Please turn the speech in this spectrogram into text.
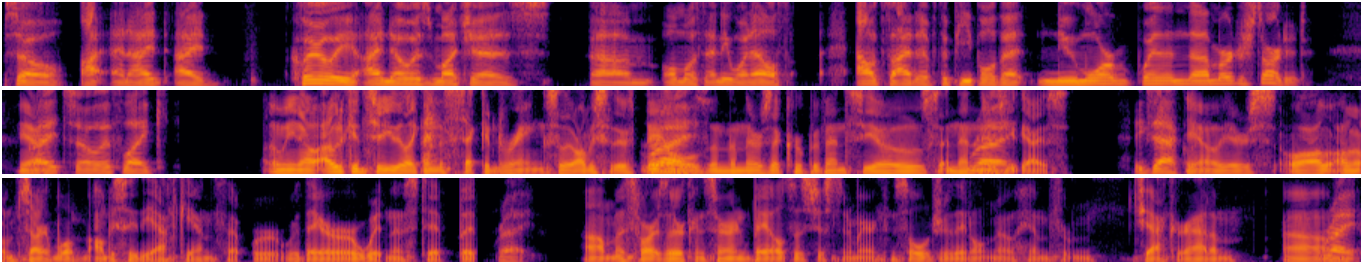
so I and I, I clearly I know as much as um, almost anyone else outside of the people that knew more when the murder started, Yeah. right? So if like, I mean, I, would consider you like in the second ring. So obviously there's Right. And then there's a group of NCOs, and then there's you guys. Exactly, You know, there's well, I'm sorry. Well, obviously the Afghans that were were there or witnessed it, but right, um, as far as they're concerned, Bales is just an American soldier. They don't know him from Jack or Adam. Um, right,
